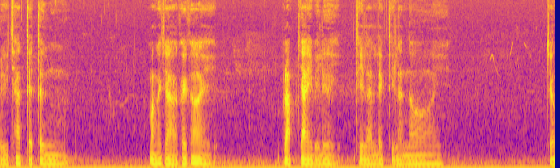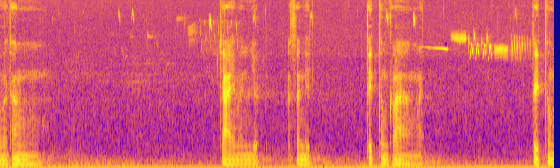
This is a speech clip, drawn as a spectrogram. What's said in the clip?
หรือชัดแต่ตึง มันก็จะค่อยๆ ปรับใจไปเรื่อย ทีละเล็กทีละน้อยจนกระทั่ง ใจมันหยุดสนิท ติดตรงกลางแล้วติดตรง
